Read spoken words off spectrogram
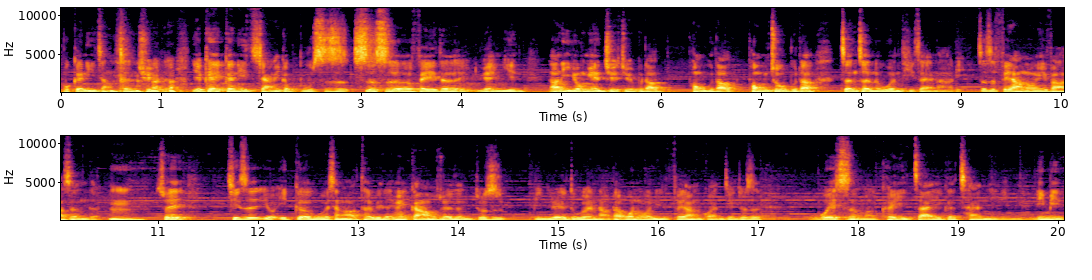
不跟你讲正确的，也可以跟你讲一个不是似是而非的原因，然后你永远解决不到、碰不到、碰触不到真正的问题在哪里，这是非常容易发生的。嗯，所以其实有一个我想要特别的，因为刚好这个人就是敏锐度很好，他问的问题非常关键，就是我为什么可以在一个餐饮里面，明明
